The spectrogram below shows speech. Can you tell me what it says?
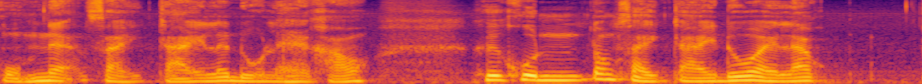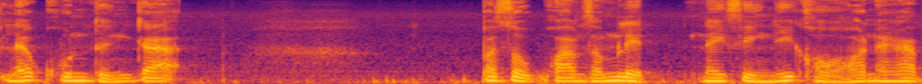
ผมเนี่ยใส่ใจและดูแลเขา คือคุณต้องใส่ใจด้วยแล้ว แล้วคุณถึงจะประสบความสำเร็จในสิ่งที่ขอนะครับ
